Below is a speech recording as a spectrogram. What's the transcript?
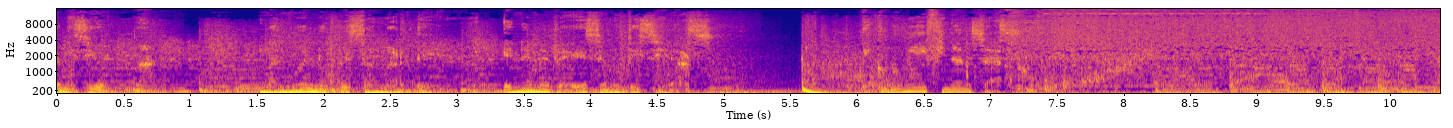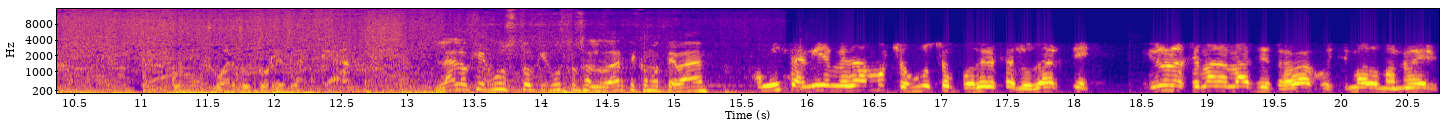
emisión. Manuel López San Martín, en MBS Noticias. Economía y finanzas. Con Eduardo Torreblanca. Lalo, qué gusto, qué gusto saludarte, ¿cómo te va? A mí también me da mucho gusto poder saludarte en una semana más de trabajo, estimado Manuel.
